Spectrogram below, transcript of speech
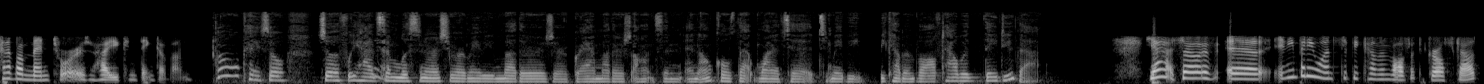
kind of a mentor is how you can think of them. Oh, okay. So, so if we had yeah. some listeners who are maybe mothers or grandmothers, aunts, and, and uncles that wanted to to maybe become involved, how would they do that? Yeah, so if uh, anybody wants to become involved with Girl Scouts,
